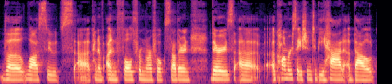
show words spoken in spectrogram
the lawsuits uh, kind of unfold from Norfolk Southern, there's a, a conversation to be had about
